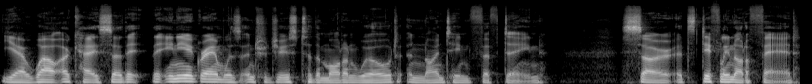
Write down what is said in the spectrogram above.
Yeah, well, okay. So the, the Enneagram was introduced to the modern world in 1915. So it's definitely not a fad.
